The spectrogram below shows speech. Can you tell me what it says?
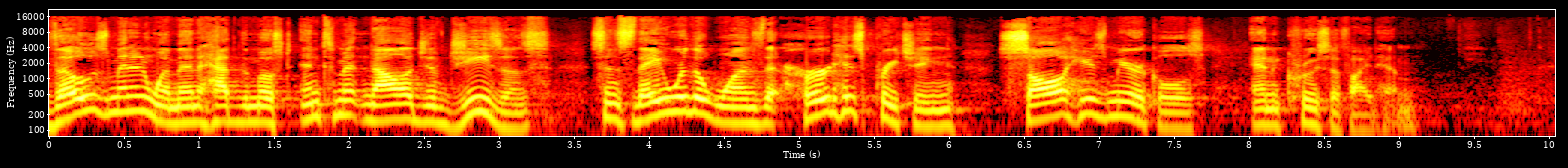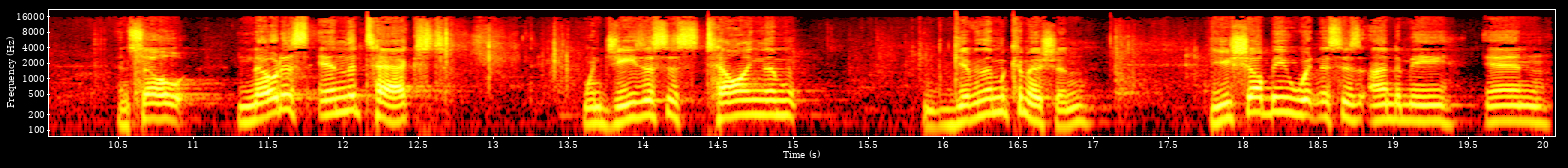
Those men and women had the most intimate knowledge of Jesus since they were the ones that heard his preaching, saw his miracles, and crucified him. And so, notice in the text, when Jesus is telling them, giving them a commission, ye shall be witnesses unto me in,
